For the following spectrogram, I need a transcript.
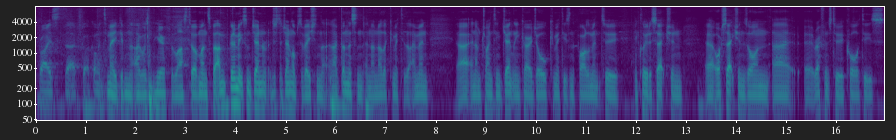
surprised that I've got a comment to make, given that I wasn't here for the last 12 months. But I'm going to make some general, just a general observation that I've done this in, in another committee that I'm in, uh, and I'm trying to gently encourage all committees in the Parliament to include a section uh, or sections on uh, uh reference to equalities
